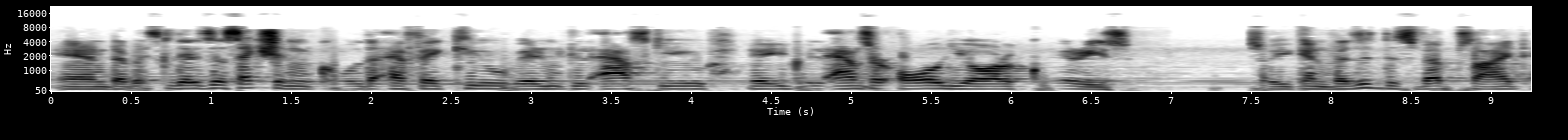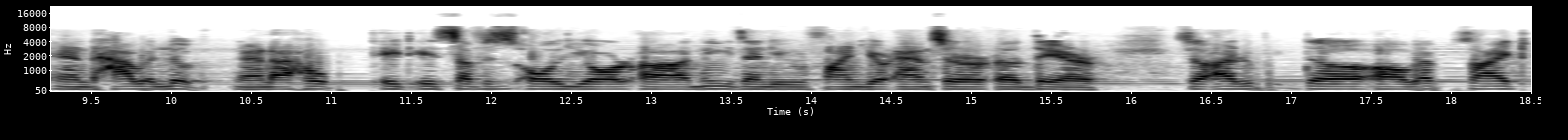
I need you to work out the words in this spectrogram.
And uh, basically there is a section called the FAQ where it will ask you uh, it will answer all your queries. So you can visit this website and have a look. And I hope it, it all your uh, needs and you find your answer uh, there. So I repeat the uh, website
